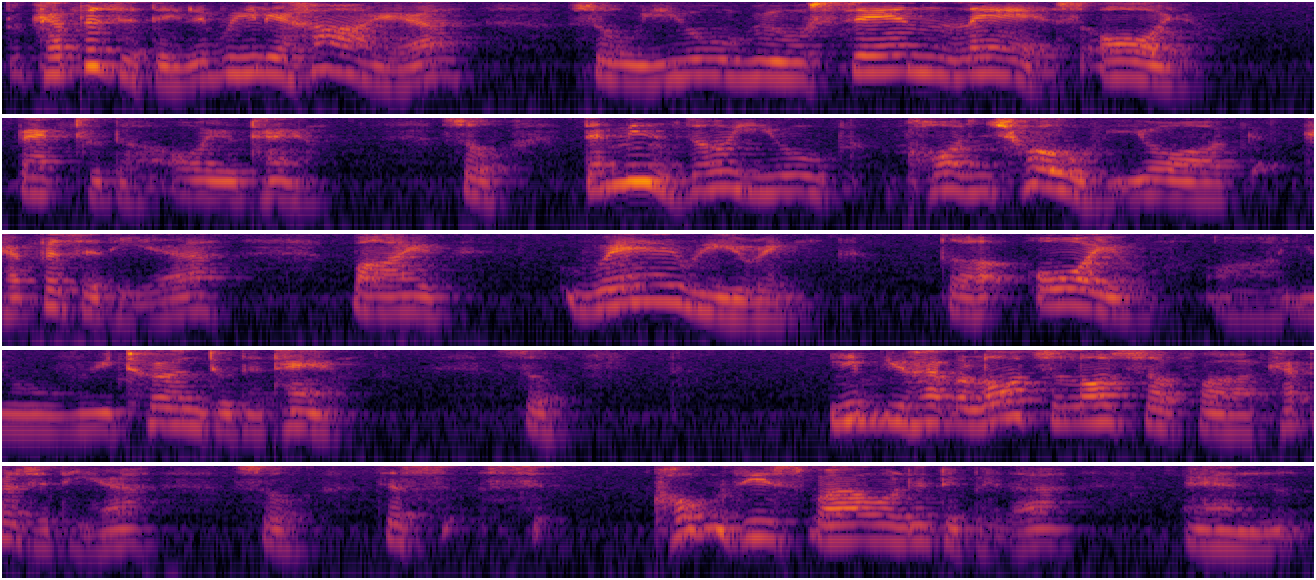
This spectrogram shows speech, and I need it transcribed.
the capacity is really high, uh, so you will send less oil back to the oil tank. So that means though you control your capacity uh, by varying the oil uh, you return to the tank. So if you have lots and lots of uh, capacity, uh, so just cool this valve a little bit uh, and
